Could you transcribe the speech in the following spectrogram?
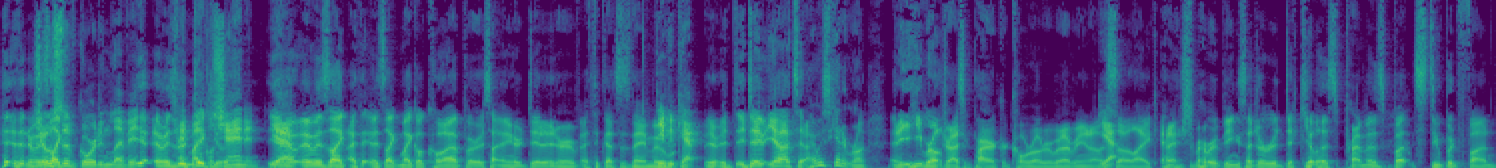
And it was Joseph like Gordon-Levitt Yeah, it was and ridiculous. Michael Shannon. Yeah, Yeah. it was like I think it was like Michael Koepp or something who did it, or I think that's his name. David It- Koepp. it- it- David- yeah, that's it. I always get it wrong. And he, he wrote Jurassic Park or co-wrote or whatever, you know. Yeah. So like, and I just remember it being such a ridiculous premise, but stupid fun.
